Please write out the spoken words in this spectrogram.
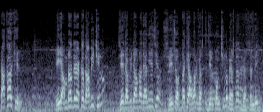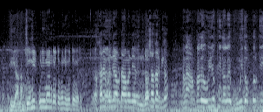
টাকা খেল। এই আমাদের একটা দাবি ছিল যে দাবিটা আমরা জানিয়েছি সেই চরটাকে আবার ভ্যাস্ট যেরকম ছিল ভ্যাস্টার ভ্যাস্টান্ডেই ফিরিয়ে আনা। জমির পরিমাণ কতখানি হতে পারে? এখানে মানে আমরা মানে দশ হাজার বিঘা। মানে আপনাদের অভিযোগ কি তাহলে ভূমি দপ্তর কি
